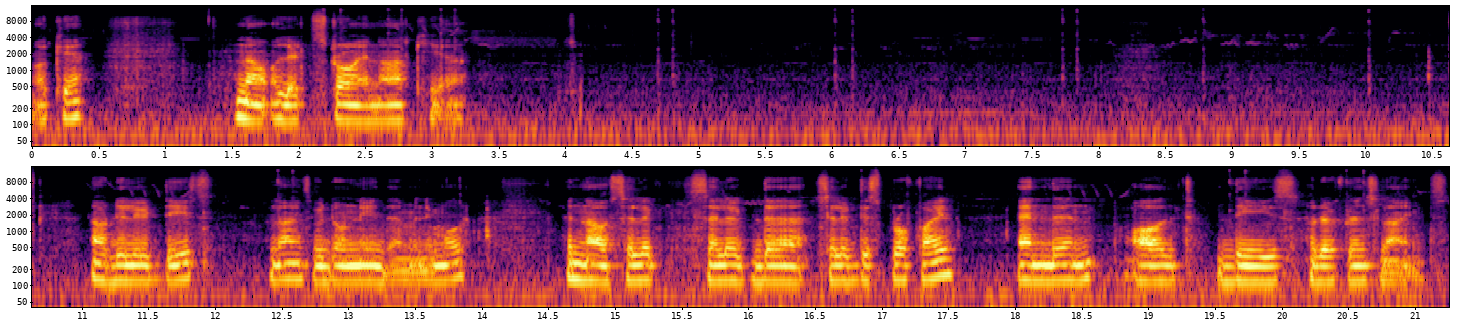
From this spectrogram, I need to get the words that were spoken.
Okay. Now let's draw an arc here now delete these lines. We don't need them anymore. And now select select the select this profile and then alt these reference lines.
